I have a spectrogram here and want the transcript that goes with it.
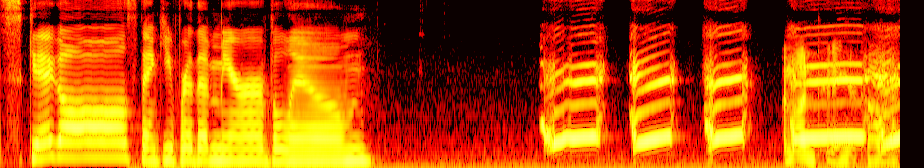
Skiggles, thank you for the mirror bloom. I'm unpinning your comment.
